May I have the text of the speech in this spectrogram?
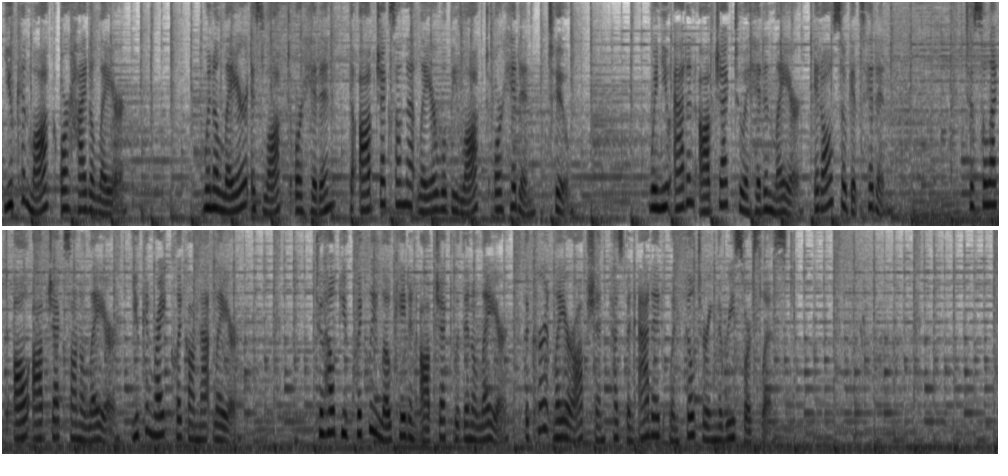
You can lock or hide a layer. When a layer is locked or hidden, the objects on that layer will be locked or hidden, too. When you add an object to a hidden layer, it also gets hidden. To select all objects on a layer, you can right-click on that layer. To help you quickly locate an object within a layer, the current layer option has been added when filtering the resource list.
